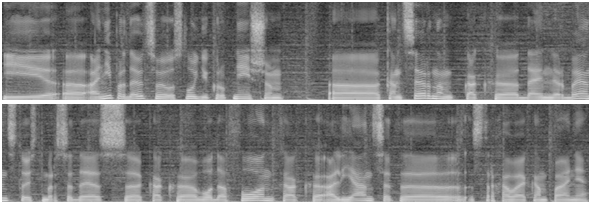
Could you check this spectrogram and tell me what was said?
И э, они продают свои услуги крупнейшим э, концернам, как э, Daimler-Benz, то есть Mercedes, э, как э, Vodafone, как Allianz, это э, страховая компания.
